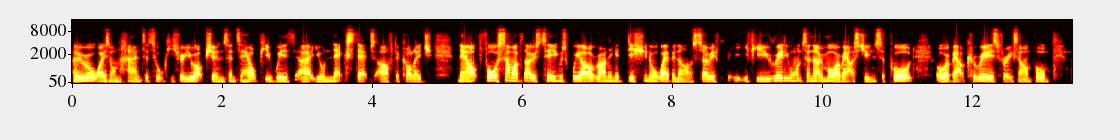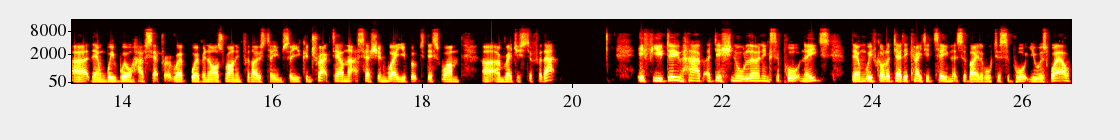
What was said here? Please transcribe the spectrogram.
who are always on hand to talk you through your options and to help you with uh, your next steps after college. Now, for some of those teams, we are running additional webinars. So if, if you really want to know more about student support or about careers, for example, uh, then we will have separate web webinars running for those teams. So you can track down that session where you booked this one uh, and register for that. If you do have additional learning support needs, then we've got a dedicated team that's available to support you as well.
